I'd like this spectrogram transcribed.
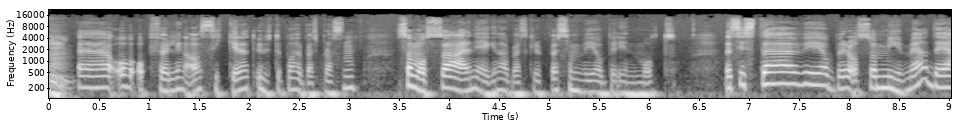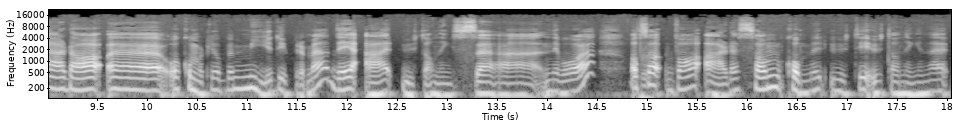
Uh, og oppfølging av sikkerhet ute på arbeidsplassen. Som også er en egen arbeidsgruppe som vi jobber inn mot. Det siste vi jobber også mye med, det er da, eh, og kommer til å jobbe mye dypere med, det er utdanningsnivået. Altså hva er det som kommer ut i utdanningene eh,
